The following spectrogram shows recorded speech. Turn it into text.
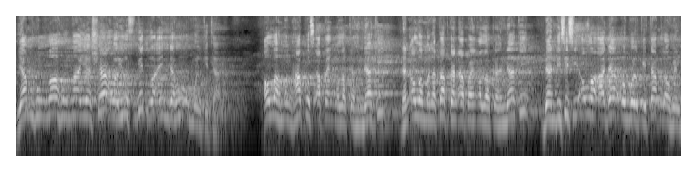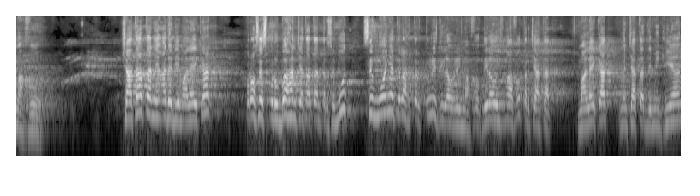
Yamhullahu ma yasha wa yuthbit wa indahu umul kitab. Allah menghapus apa yang Allah kehendaki dan Allah menetapkan apa yang Allah kehendaki dan di sisi Allah ada umul kitab lauhil mahfuz. Catatan yang ada di malaikat, proses perubahan catatan tersebut semuanya telah tertulis di lauhil mahfuz. Di lauhil mahfuz tercatat Malaikat mencatat demikian,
